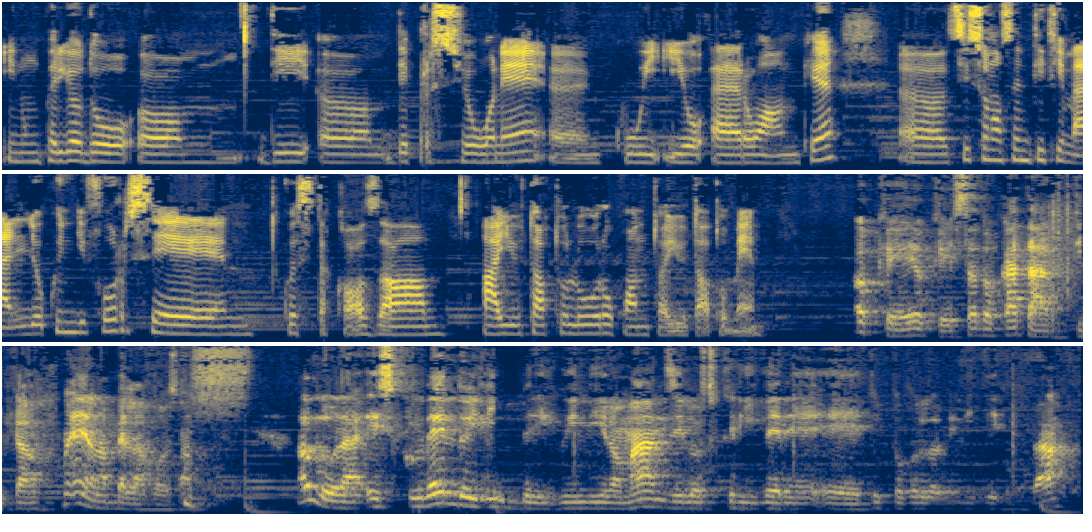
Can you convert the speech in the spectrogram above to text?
in un periodo um, di uh, depressione eh, in cui io ero anche, uh, si sono sentiti meglio, quindi forse questa cosa ha aiutato loro quanto ha aiutato me. Ok, ok, è stato catartica, è una bella cosa. Allora, escludendo i libri, quindi i romanzi, lo scrivere e tutto quello che mi deriva,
